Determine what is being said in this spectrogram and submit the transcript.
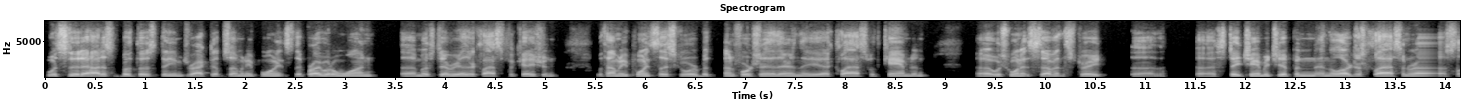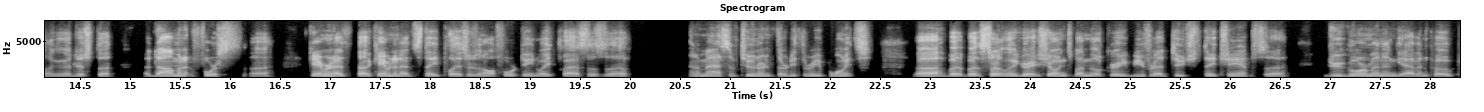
what stood out is both those teams racked up so many points. They probably would have won uh, most every other classification with how many points they scored. But unfortunately, they're in the uh, class with Camden, uh, which won its seventh straight uh, uh, state championship and, and the largest class in wrestling. They're just a, a dominant force. Cameron had Camden had state placers in all 14 weight classes and a massive 233 points. but but certainly great showings by Mill Creek. Buford had two state champs, Drew Gorman and Gavin Pope.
